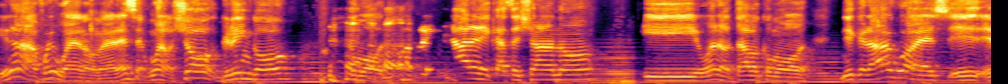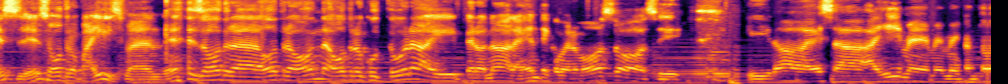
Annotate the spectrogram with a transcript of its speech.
Y nada, fue bueno, man. Ese, bueno, yo, gringo, como no aprendí nada de castellano. Y bueno, estaba como, Nicaragua es, es, es otro país, man. Es otra, otra onda, otra cultura, y, pero no, la gente como hermosos y, y no, esa, ahí me, me, me encantó,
